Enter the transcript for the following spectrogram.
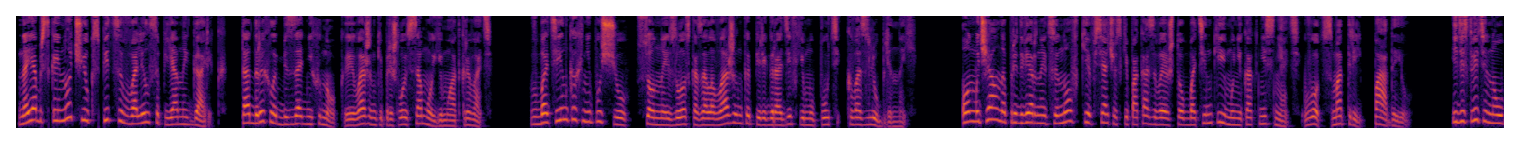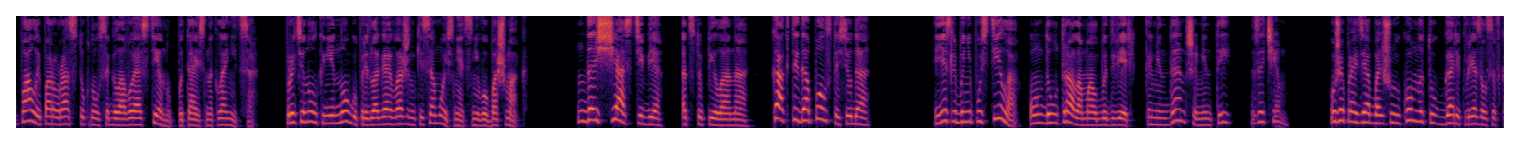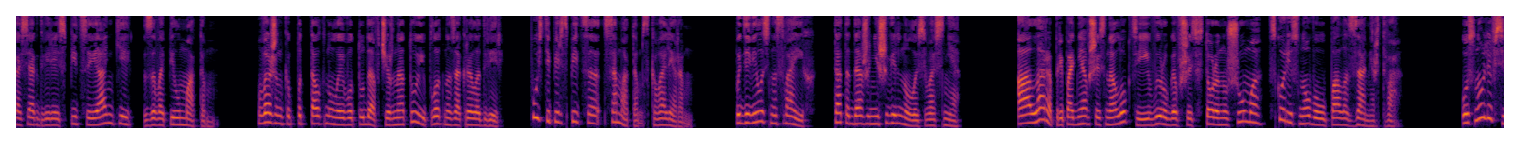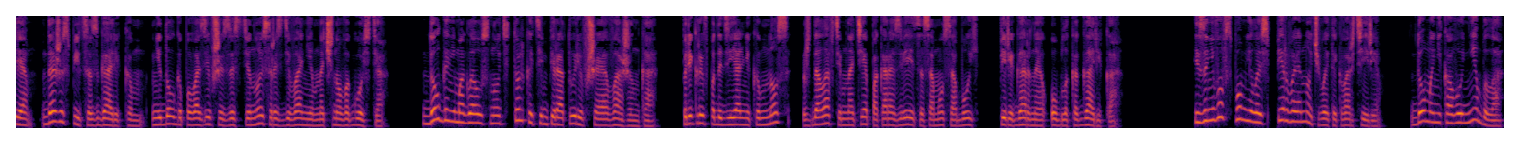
Ноябрьской ночью к спице ввалился пьяный Гарик. Та дрыхла без задних ног, и Важенке пришлось самой ему открывать. «В ботинках не пущу», — сонно и зло сказала Важенка, перегородив ему путь к возлюбленной. Он мычал на предверной циновке, всячески показывая, что ботинки ему никак не снять. «Вот, смотри, падаю» и действительно упал и пару раз стукнулся головой о стену, пытаясь наклониться. Протянул к ней ногу, предлагая Важенке самой снять с него башмак. «Да сейчас тебе!» — отступила она. «Как ты дополз-то сюда?» Если бы не пустила, он до утра ломал бы дверь. Комендантша, менты. Зачем? Уже пройдя большую комнату, Гарик врезался в косяк дверей спицы и Аньки, завопил матом. Важенка подтолкнула его туда, в черноту, и плотно закрыла дверь. Пусть теперь спится сама там с кавалером. Подивилась на своих. Тата даже не шевельнулась во сне. А Лара, приподнявшись на локте и выругавшись в сторону шума, вскоре снова упала замертво. Уснули все, даже спица с Гариком, недолго повозившись за стеной с раздеванием ночного гостя. Долго не могла уснуть только температурившая важенка. Прикрыв под одеяльником нос, ждала в темноте, пока развеется само собой перегарное облако Гарика. Из-за него вспомнилась первая ночь в этой квартире. Дома никого не было,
